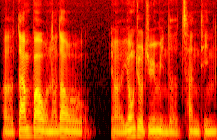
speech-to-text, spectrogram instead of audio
呃，担保我拿到呃永久居民的餐厅，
